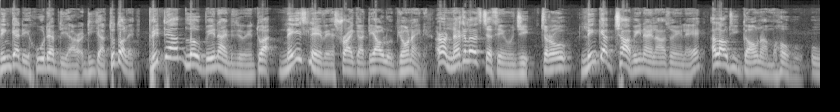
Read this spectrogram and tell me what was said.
link up တွေ hold up တွေကတော့အဓိကတိုးတော်လဲ bit up လုပ်ပေးနိုင်ပြီဆိုရင်သူက next level striker တယောက်လို့ပြောနိုင်တယ်အဲ့တော့ Nicholas Jackson ကိုကြည့်ကျွန်တော်တို့ link up ချပေးနိုင်လားဆိုရင်လည်းအဲ့လောက်ထိကောင်းတာမဟုတ်ဘူးဟို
